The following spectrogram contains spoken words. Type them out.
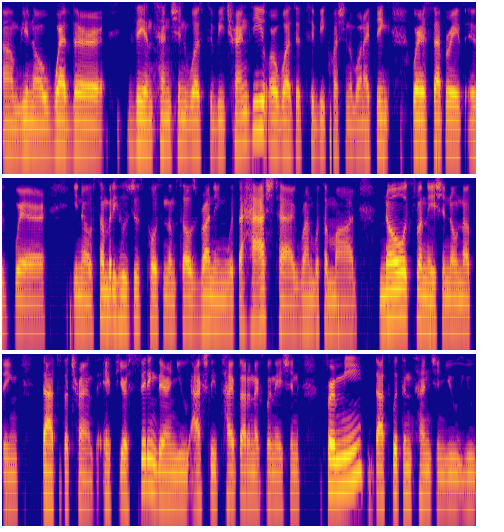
um, you know, whether the intention was to be trendy or was it to be questionable. And I think where it separates is where, you know, somebody who's just posting themselves running with the hashtag run with Ahmaud, no explanation, no nothing. That's the trend. If you're sitting there and you actually typed out an explanation, for me, that's with intention. You you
